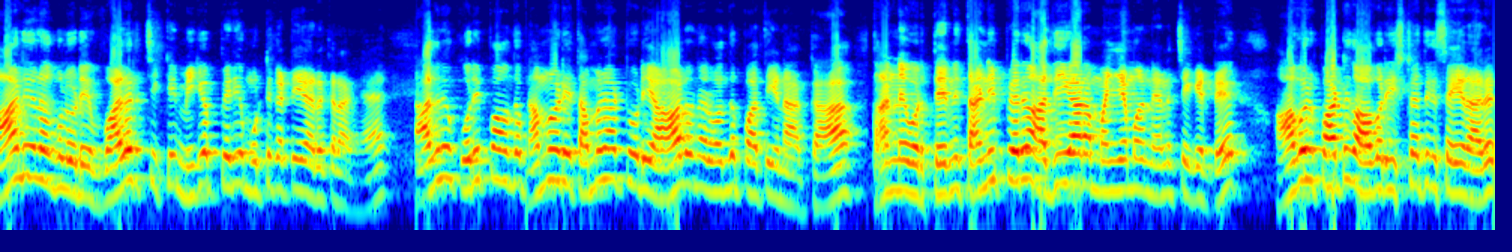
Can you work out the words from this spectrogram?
மாநிலங்களுடைய வளர்ச்சிக்கு மிகப்பெரிய முட்டுக்கட்டையா இருக்கிறாங்க. அதுலயும் குறிப்பா வந்து நம்மளுடைய தமிழ்நாட்டுடைய ஆளுநர் வந்து பாத்தீங்கன்னாக்கா தன்னை ஒரு தனி தனிப்பெரும் அதிகார மையமா நினைச்சுக்கிட்டு அவர் பாட்டுக்கு அவர் இஷ்டத்துக்கு செய்யறாரு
